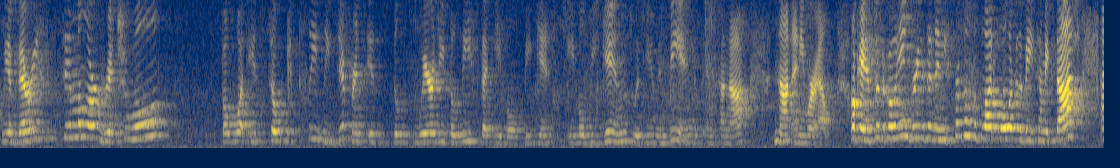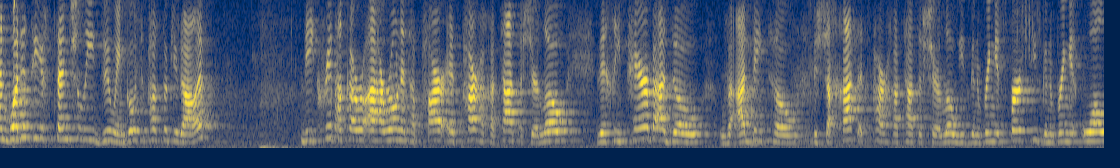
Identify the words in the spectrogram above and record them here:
we have very similar rituals, but what is so completely different is be- where the belief that evil begins. Evil begins with human beings in Tanakh, not anywhere else. Okay, and so the Kohen brings it and he sprinkles the blood all over the Beit HaMikdash, and what is he essentially doing? Go to Pasuk Yud Aleph. ויקריב אהרון את הפר, את פר החטאת אשר לו, וכיפר בעדו ובעד ביתו, ושחט את פר החטאת אשר לו. He's going to bring it first, he's going to bring it all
